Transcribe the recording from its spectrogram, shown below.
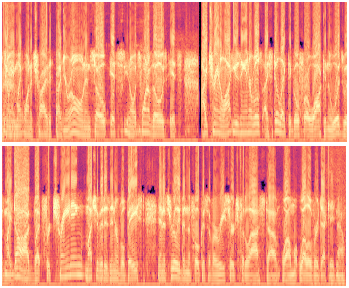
yeah. know you might want to try this on your own. And so it's you know it's one of those. It's I train a lot using intervals. I still like to go for a walk in the woods with my dog, but for training, much of it is interval based, and it's really been the focus of our research for the last um, well well over a decade now.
